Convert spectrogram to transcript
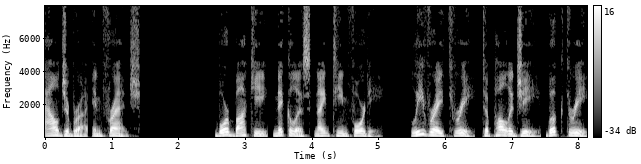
Algebra in French. Bourbaki, Nicolas 1940. Livre 3, Topologie Book 3,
